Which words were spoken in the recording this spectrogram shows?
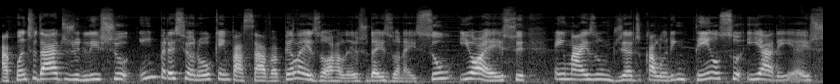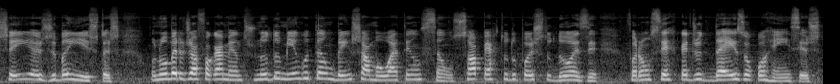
A quantidade de lixo impressionou quem passava pelas orlas das zonas sul e oeste em mais um dia de calor intenso e areias cheias de banhistas. O número de afogamentos no domingo também chamou a atenção. Só perto do posto 12 foram cerca de 10 ocorrências.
